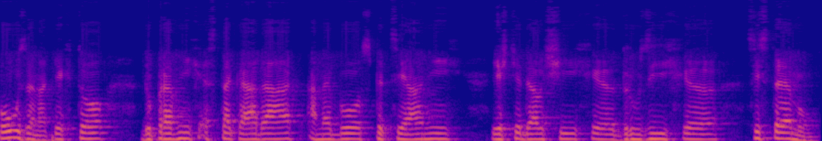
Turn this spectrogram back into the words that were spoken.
pouze na těchto dopravních estakádách anebo speciálních ještě dalších eh, druzích eh, systémů.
